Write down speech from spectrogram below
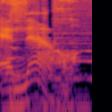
And now,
